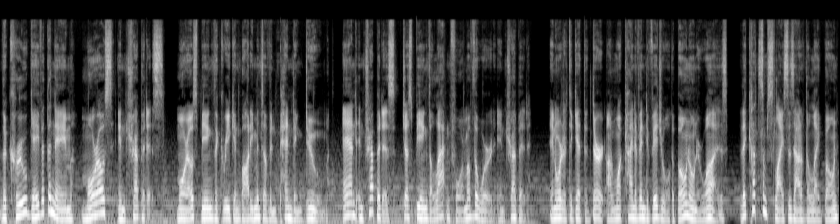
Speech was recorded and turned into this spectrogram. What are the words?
The crew gave it the name Moros intrepidus, Moros being the Greek embodiment of impending doom, and intrepidus just being the Latin form of the word intrepid. In order to get the dirt on what kind of individual the bone owner was, they cut some slices out of the leg bone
